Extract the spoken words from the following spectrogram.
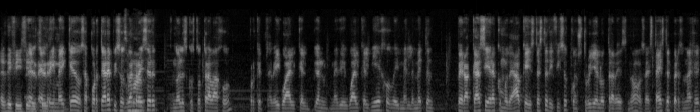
es difícil. el, sí, el sí, remake, o sea, portear Episode Sí, One. Racer no les costó trabajo, porque se ve igual que el, bueno, medio igual que el viejo, güey, me le meten, pero acá sí era como de, ah, ok, está este edificio, construyelo otra vez, ¿no? O sea, está este personaje,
